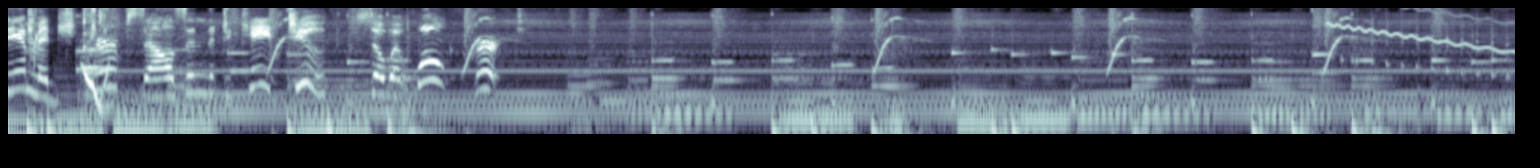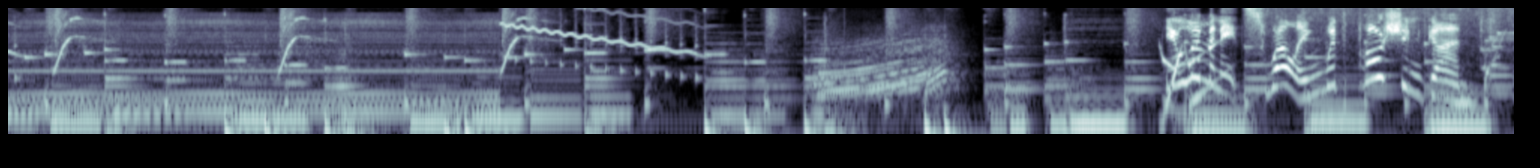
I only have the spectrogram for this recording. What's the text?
Damaged nerve cells in the decayed tooth so it won't hurt. Eliminate swelling with potion gun.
